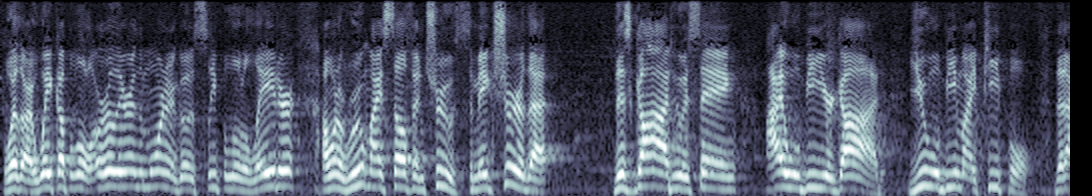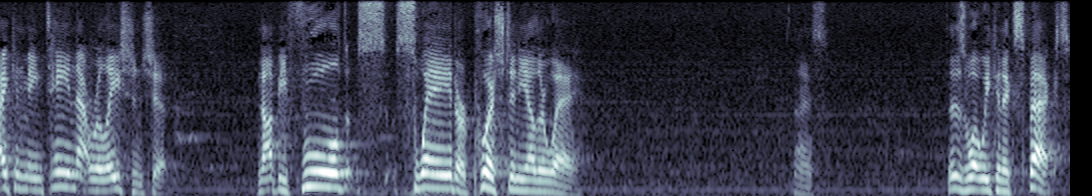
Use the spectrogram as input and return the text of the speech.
whether I wake up a little earlier in the morning or go to sleep a little later, I want to root myself in truth to make sure that this God who is saying, I will be your God, you will be my people, that I can maintain that relationship, not be fooled, swayed, or pushed any other way. Nice. This is what we can expect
